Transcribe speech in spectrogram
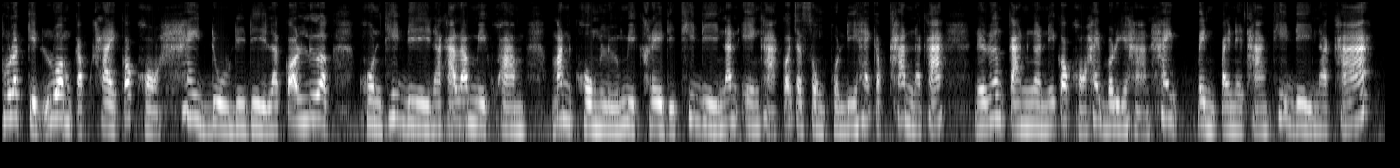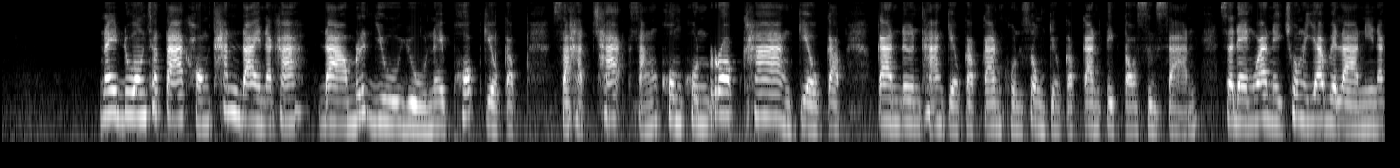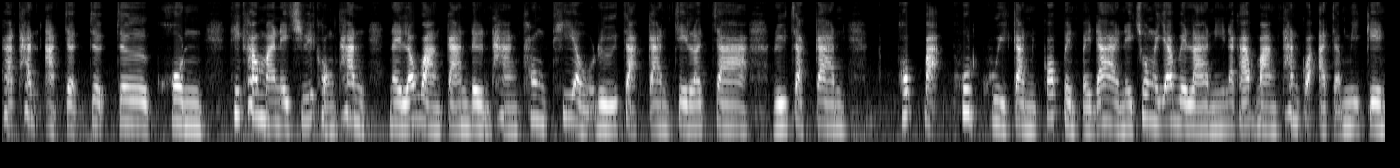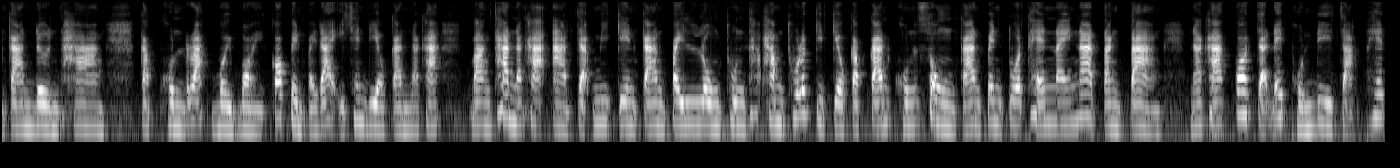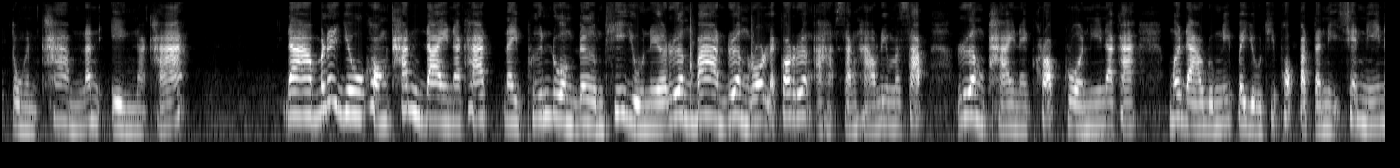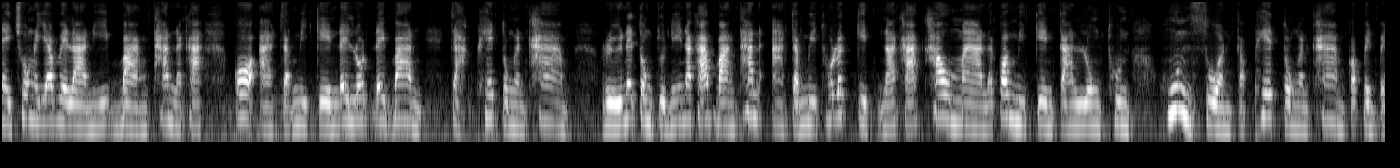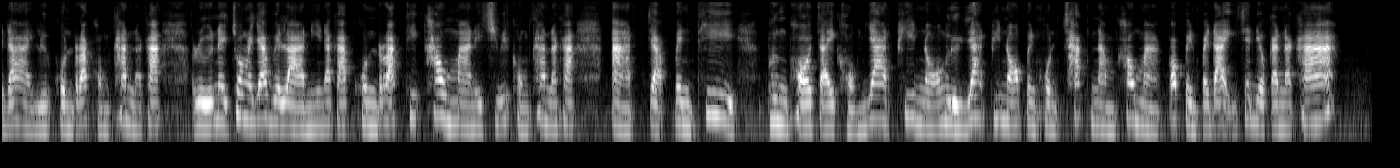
ธุรกิจร่วมกับใครรก็ขอให้ดูดีๆ แล้วก็เลือกคนที่ดีนะคะ แล้วมีความมั่นคงหรือมีเครดิตที่ดีนั่นเองค่ะ ก็จะส่งผลดีให้กับท่านนะคะ ในเรื่องการเงินนี้ก็ขอให้บริหารให้เป็นไปในทางที่ดีนะคะ ในดวงชะตาของท่านใดนะคะ ดาวมฤตยูอยู่ในภพเกี่ยวกับสหัชชะสังคมคนรอบข้าง เกี่ยวกับการเดินทางเกี่ยวกับการขนส่งเกี่ยวกับการติดต่อสื่อสาร แสดงว่าในช่วงระยะเวลานี้นะคะ ท่านอาจจะเจอเจอคนที่เข้ามาในชีวิตของท่านในระหว่างการเดินทางท่องเที่ยว หรือจากการเจรจา หรือจากการ พบปะพูดคุยกันก็เป็นไปได้ในช่วงระยะเวลานี้นะคะ บางท่านก็อาจจะมีเกณฑ์การเดินทาง กับคนรักบ่อยๆ ก็เป็นไปได้อีกเช่นเดียวกันนะคะ บางท่านนะคะอาจจะมีเกณฑ์การไปลงทุนทำธุรกิจเกี่ยวกับการขนส่งการเป็นตัวแทนในหน้าต่างๆนะคะ ก็จะได้ผลดีจากเพศตรงกันข้ามนั่นเองนะคะ ดาวมฤตยูของท่านใดนะคะ ในพื้นดวงเดิมที่อยู่ในเรื่องบ้านเรื่องรถ และก็เรื่องอาหารสังหาริมทรัพย์ เรื่องภายในครอบครัวนี้นะคะ เมื่อดาวดวงนี้ไปอยู่ที่ภพปัตตนิเช่นนี้ในช่วงระยะเวลานี้บางท่านนะคะ ก็อาจจะมีเกณฑ์ได้ลดได้บ้านจากเพศตรงกันข้าม หรือในตรงจุดนี้นะคะ บางท่านอาจจะมีธุรกิจนะคะ เข้ามาแล้วก็มีเกณฑ์การลงทุน หุ้นส่วนกับเพศตรงกันข้ามก็เป็นไปได้ หรือคนรักของท่านนะคะ หรือในช่วงระยะเวลานี้นะคะ คนรักที่เข้ามาในชีวิตของท่านนะคะ อาจจะเป็นที่พึงพอใจของญาติพี่น้อง หรือญาติพี่น้องเป็นคนชักนำเข้ามาก็เป็นไปได้อีกเช่นเดียวกันนะคะ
